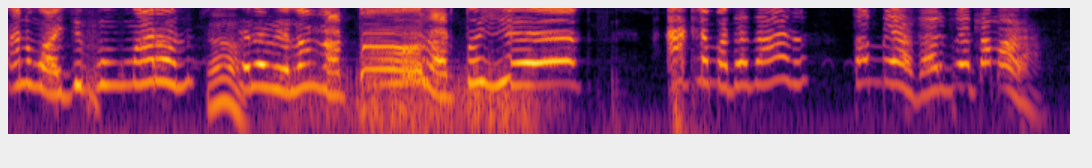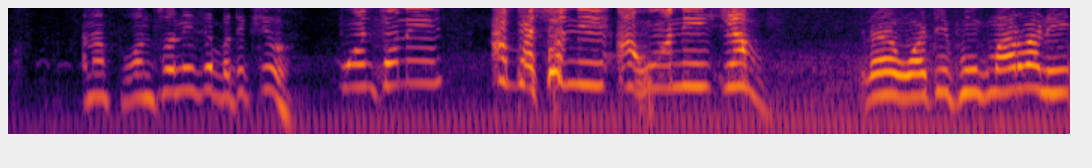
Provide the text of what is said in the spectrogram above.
અને વાયજી ફૂંક મારો ને એટલે વેલણ રડતો રડતો છે આટલે બધા દાણ તો બે હજાર રૂપિયા તમારા. અને પાંચસો ની છે બધી શું? પાંચસો ની આ બસો ની આ હોની એમ. એટલે ઓથી ફૂંક મારવાની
